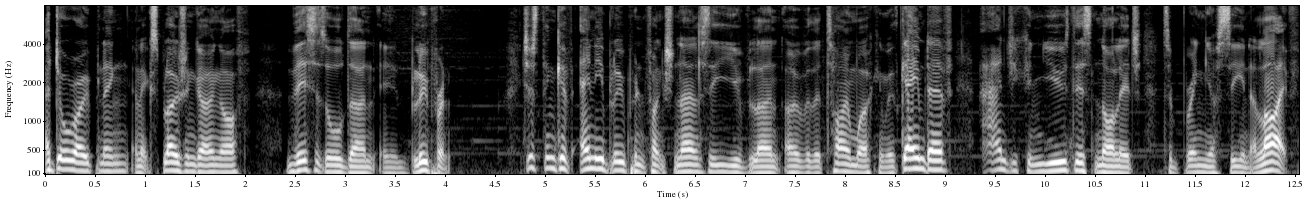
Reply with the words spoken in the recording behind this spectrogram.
A door opening, an explosion going off, this is all done in Blueprint. Just think of any Blueprint functionality you've learned over the time working with game dev and you can use this knowledge to bring your scene alive.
